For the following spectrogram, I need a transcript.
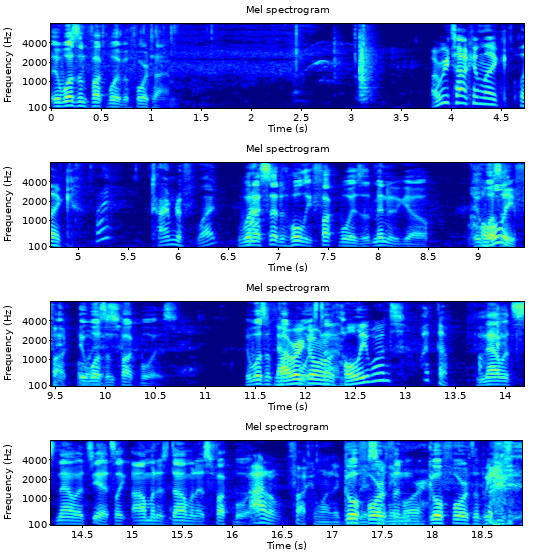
It wasn't fuck boy before time. Are we talking like like What? Time to f- what? When I said holy fuck boys a minute ago, it Holy wasn't, fuckboys. It wasn't fuckboys. It wasn't now we're fuckboys going time. with holy ones? What the? Fuck? Now it's now it's yeah, it's like ominous dominus fuck boy. I don't fucking want to do go this forth anymore. and go forth and use your,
